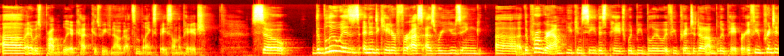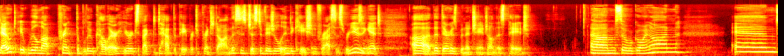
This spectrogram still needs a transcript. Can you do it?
Um, and it was probably a cut because we've now got some blank space on the page. So the blue is an indicator for us as we're using uh, the program. You can see this page would be blue if you printed it on blue paper. If you print it out, it will not print the blue color. You're expected to have the paper to print it on. This is just a visual indication for us as we're using it uh, that there has been a change on this page. Um, so we're going on and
